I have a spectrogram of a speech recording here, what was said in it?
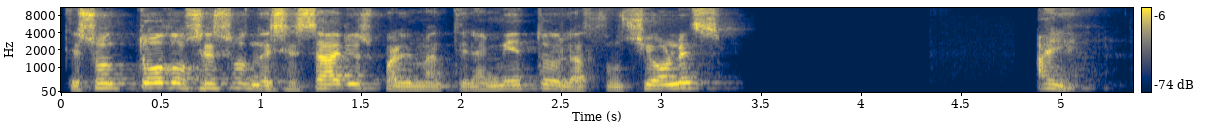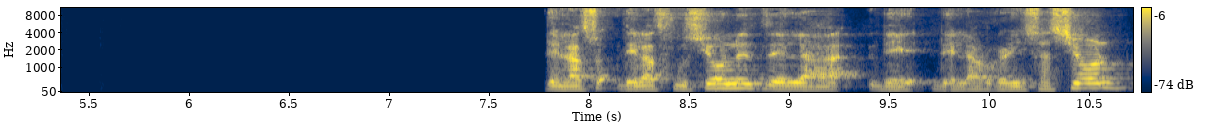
que son todos esos necesarios para el mantenimiento de las funciones. Ay, de las, de las funciones de la, de, de la organización,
